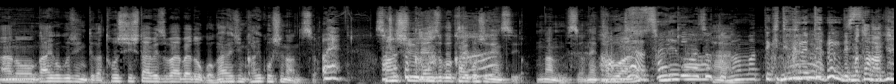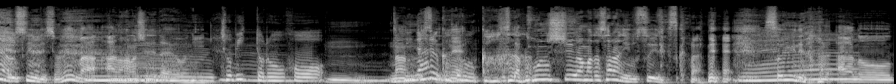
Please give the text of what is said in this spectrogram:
あの、外国人というか、投資した別売買動向、外国人買い越しなんですよ。え3週連続買い越しですよ。なんですよね。株はね。最近はちょっと頑張ってきてくれてるんですまあ、ただ商い薄いんですよね。今、あの話出たように。ちょびっと朗報。うん。なんですね。になるかどうか。ですから今週はまたさらに薄いですからね。そういう意味では、あの、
